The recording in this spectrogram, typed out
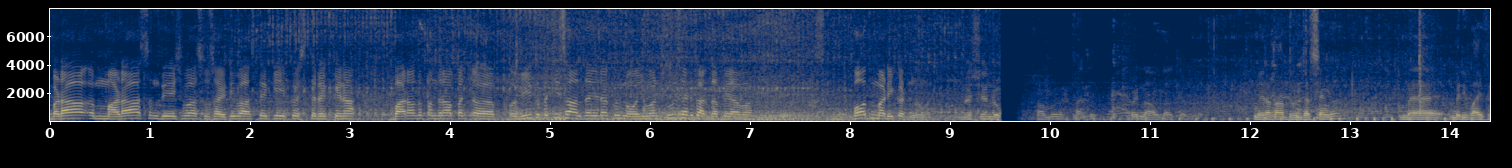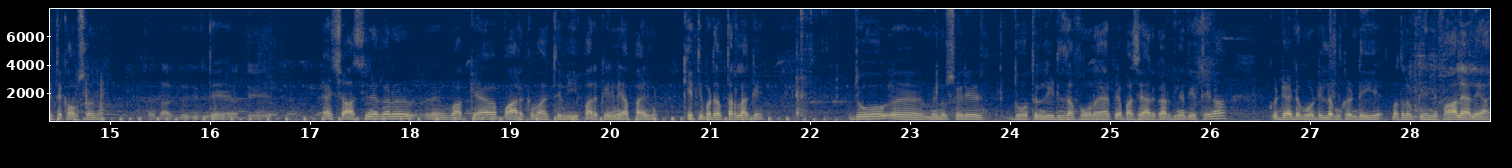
ਬੜਾ ਮਾੜਾ ਸੰਦੇਸ਼ ਵਾ ਸੁਸਾਇਟੀ ਵਾਸਤੇ ਕਿ ਇੱਕ ਇਸ ਤਰੀਕੇ ਨਾਲ 12 ਤੋਂ 15 ਪੰਜ- ਅ, 20 ਤੋਂ 25 ਸਾਲ ਦਾ ਜਿਹੜਾ ਕੋਈ ਨੌਜਵਾਨ ਸੁਸਾਈਡ ਕਰਦਾ ਪਿਆ ਵਾ। ਬਹੁਤ ਮਾੜੀ ਘਟਨਾ ਵਾ। ਨਸ਼ੇ ਨੂੰ ਸਾਹਮਣੇ ਹਾਂਜੀ। ਕੋਈ ਨਾਮ ਦੱਸ ਦਿਓ। ਮੇਰਾ ਨਾਮ ਦਵਿੰਦਰ ਸਿੰਘ ਆ। ਮੈਂ ਮੇਰੀ ਵਾਈਫ ਇੱਥੇ ਕਾਉਂਸਲਰ ਆ। ਸਰ ਦੱਸ ਦਿਓ ਤੇ- ਤੇ ਇਹ ਸ਼ਾਸਤਰੀ ਨਗਰ ਵਾਕਿਆ ਪਾਰਕ ਵਾਸਤੇ ਵੀ ਪਾਰਕ ਕਹਿੰਦੇ ਆਪਾਂ ਇਹਨੂੰ ਖੇਤੀਬਾੜੀ ਦਫ਼ਤਰ ਲਾਗੇ। ਜੋ ਮੈਨੂੰ ਸਵੇਰੇ ਦੋ ਤਿੰਨ ਲੇਡੀਜ਼ ਦਾ ਫੋਨ ਆਇਆ ਕਿ ਆਪਾਂ ਸੈਰ ਕਰਦੀਆਂ ਤੇ ਇੱਥੇ ਨਾ ਕੋਈ ਡੈੱਡ ਬੋਡੀ ਲਮਕਣ ਡਈ ਹੈ ਮਤਲਬ ਕਿਸੇ ਨੇ ਫਾਹ ਲੈ ਲਿਆ।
